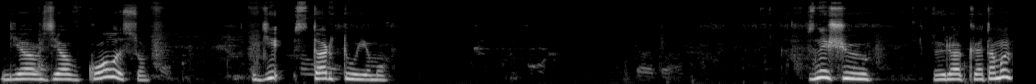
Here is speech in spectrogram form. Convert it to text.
Я взяв колесо. Тоді стартуємо. Знищую ракетами.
